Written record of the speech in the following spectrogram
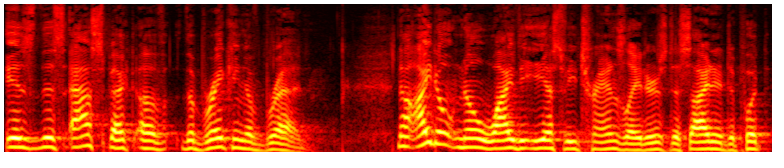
is this aspect of the breaking of bread. Now, I don't know why the ESV translators decided to put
